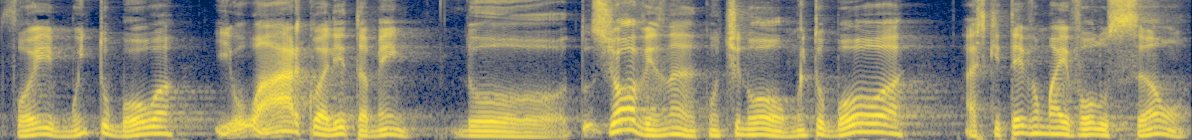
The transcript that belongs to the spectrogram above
foi muito boa, e o arco ali também do, dos jovens, né? Continuou muito boa. Acho que teve uma evolução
